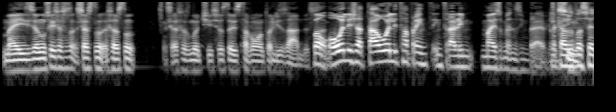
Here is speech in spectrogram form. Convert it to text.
mas eu não sei se essas, se essas, se essas- se essas notícias estavam atualizadas. Bom, sabe? ou ele já tá, ou ele tá pra en- entrar em, mais ou menos em breve. Por caso Sim. você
